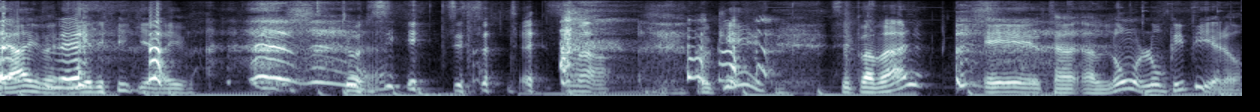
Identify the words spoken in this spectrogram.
qui arrivent, il y a mais- des filles qui arrivent. Toi aussi, c'est ça, c'est marrant. Ok, c'est pas mal. Et t'as un long, long pipi alors.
